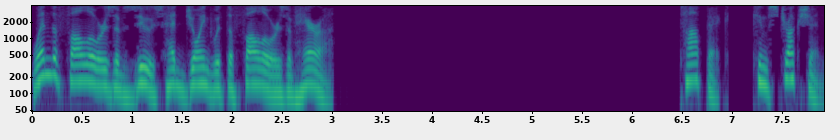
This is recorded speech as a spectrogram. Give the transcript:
when the followers of Zeus had joined with the followers of Hera. Construction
